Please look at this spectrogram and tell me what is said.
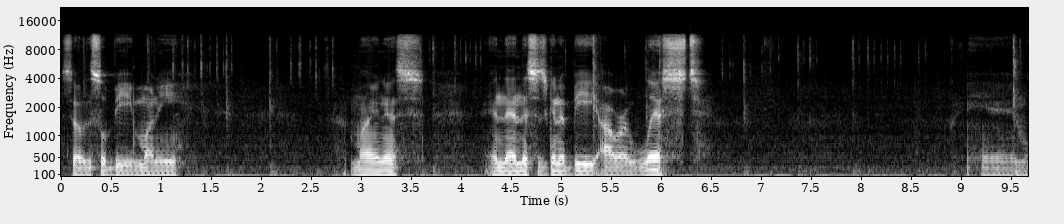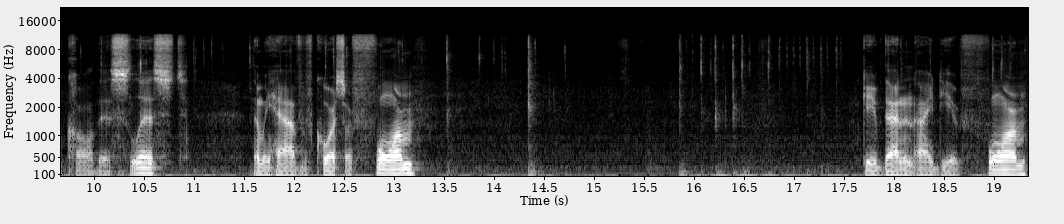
So this will be money minus, and then this is going to be our list. And we'll call this list. Then we have, of course, our form. Gave that an ID of form.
